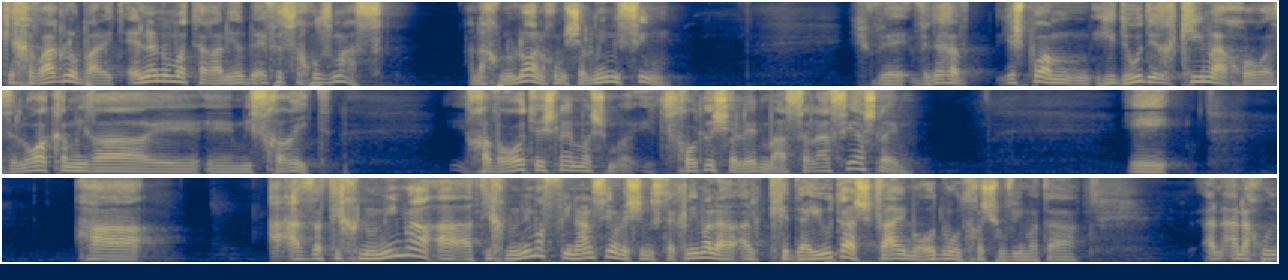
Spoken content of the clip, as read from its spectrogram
כחברה גלובלית, אין לנו מטרה להיות ב-0% מס. אנחנו לא, אנחנו משלמים מיסים. ודרך אגב, יש פה הדהוד ערכי מאחורה, זה לא רק אמירה אה, אה, מסחרית. חברות יש להן משמעות, צריכות לשלם מס על העשייה שלהן. אה, אז התכנונים, התכנונים הפיננסיים האלה שמסתכלים על, על כדאיות ההשקעה הם מאוד מאוד חשובים. אתה, אנחנו,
